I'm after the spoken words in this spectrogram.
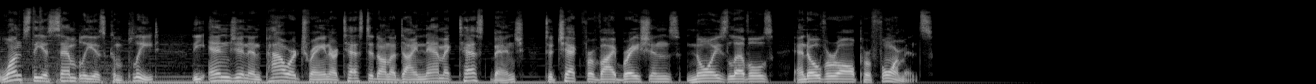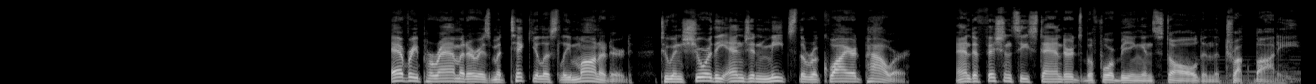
Once the assembly is complete, the engine and powertrain are tested on a dynamic test bench to check for vibrations, noise levels, and overall performance. Every parameter is meticulously monitored to ensure the engine meets the required power and efficiency standards before being installed in the truck body.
